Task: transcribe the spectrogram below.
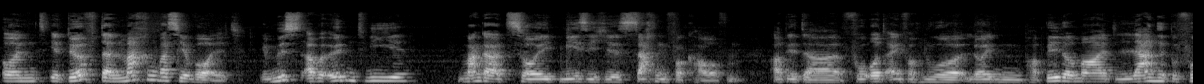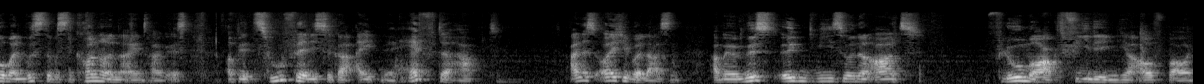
Und ihr dürft dann machen, was ihr wollt. Ihr müsst aber irgendwie Manga-Zeug-mäßige Sachen verkaufen. Ob ihr da vor Ort einfach nur Leuten ein paar Bilder malt, lange bevor man wusste, was ein Conan-Eintrag ist. Ob ihr zufällig sogar eigene Hefte habt. Alles euch überlassen. Aber ihr müsst irgendwie so eine Art Flohmarkt-Feeling hier aufbauen.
